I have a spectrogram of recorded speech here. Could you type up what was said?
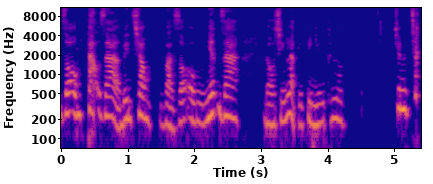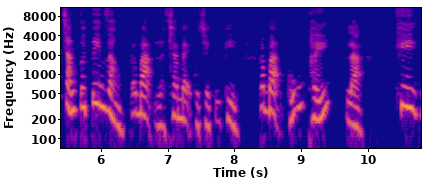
do ông tạo ra ở bên trong và do ông nhận ra, đó chính là cái tình yêu thương. Cho nên chắc chắn tôi tin rằng các bạn là cha mẹ của trẻ tự kỷ, các bạn cũng thấy là khi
